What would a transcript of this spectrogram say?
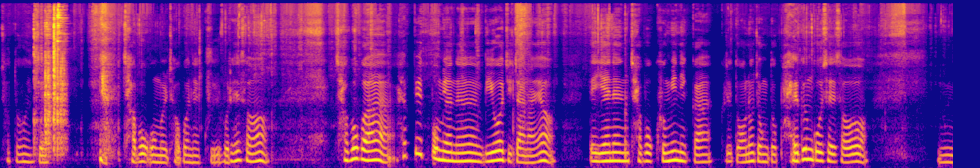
저도 이제 자보곰을 저번에 구입을 해서 자보가 햇빛 보면은 미워지잖아요. 근데 얘는 자보 금이니까 그래도 어느 정도 밝은 곳에서 음,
